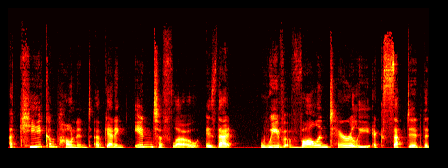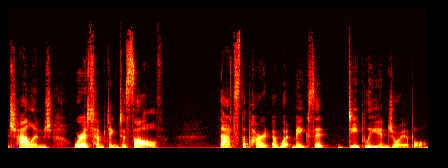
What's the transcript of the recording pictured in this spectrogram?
A key component of getting into flow is that we've voluntarily accepted the challenge we're attempting to solve. That's the part of what makes it deeply enjoyable.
